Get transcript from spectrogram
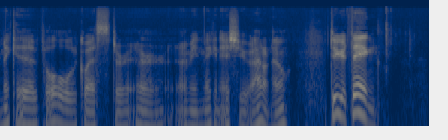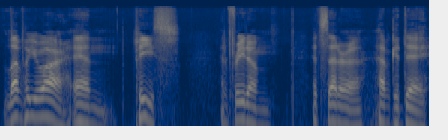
make a pull request, or, or I mean, make an issue. I don't know. Do your thing. Love who you are, and peace, and freedom, etc. Have a good day.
